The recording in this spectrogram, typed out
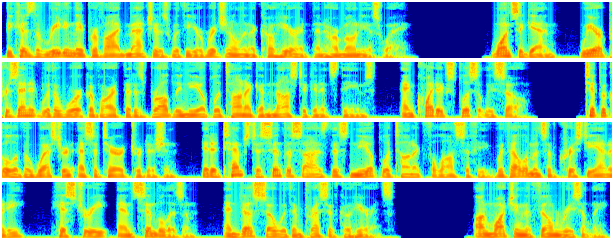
because the reading they provide matches with the original in a coherent and harmonious way. Once again, we are presented with a work of art that is broadly Neoplatonic and Gnostic in its themes, and quite explicitly so. Typical of the Western esoteric tradition, it attempts to synthesize this Neoplatonic philosophy with elements of Christianity, history, and symbolism, and does so with impressive coherence. On watching the film recently,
